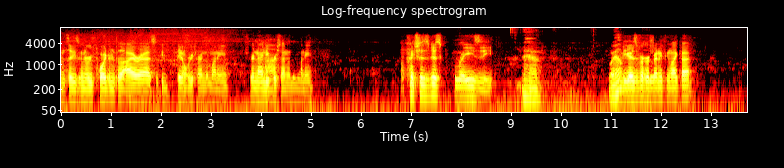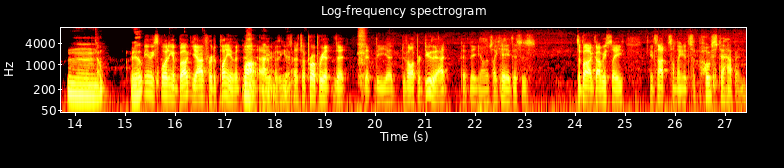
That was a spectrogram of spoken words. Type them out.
and so he's going to report them to the IRS if he, they don't return the money or ninety percent of the money, which is just crazy. Yeah. Well, Have you guys ever heard of anything like that? mm, nope. Nope. Maybe exploiting a bug. Yeah, I've heard of plenty of it. Well, And I I, mean, I think it's, yeah. it's appropriate that that the uh, developer do that. That you know, it's like, hey, this is it's a bug. Obviously, it's not something that's supposed to happen.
